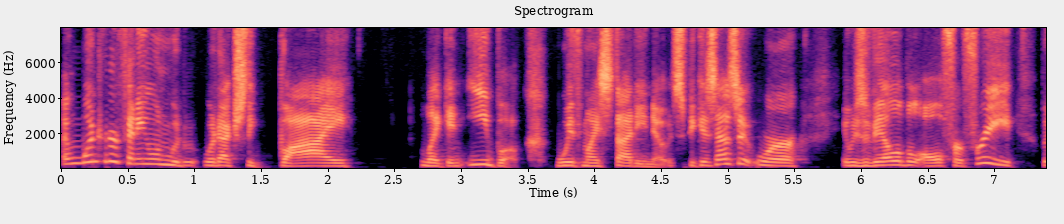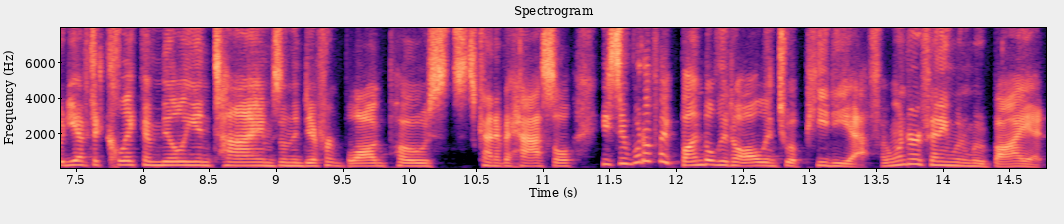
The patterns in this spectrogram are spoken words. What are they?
I wonder if anyone would would actually buy like an ebook with my study notes because as it were it was available all for free but you have to click a million times on the different blog posts. It's kind of a hassle. He said what if i bundled it all into a pdf i wonder if anyone would buy it.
